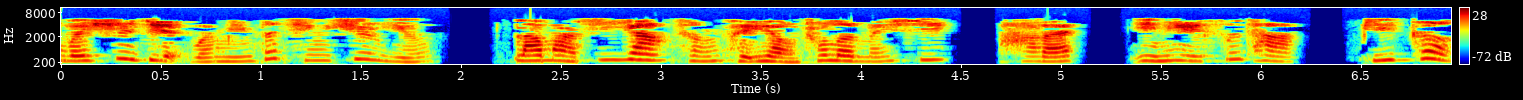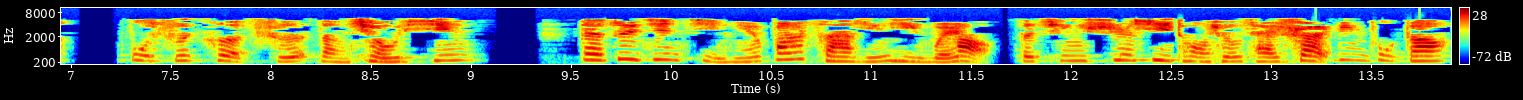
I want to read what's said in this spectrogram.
为世界闻名的青训营，拉玛西亚曾培养出了梅西、哈莱、伊涅斯塔、皮克、布斯克茨等球星。但最近几年，巴萨引以为傲的青训系统球才率并不高。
